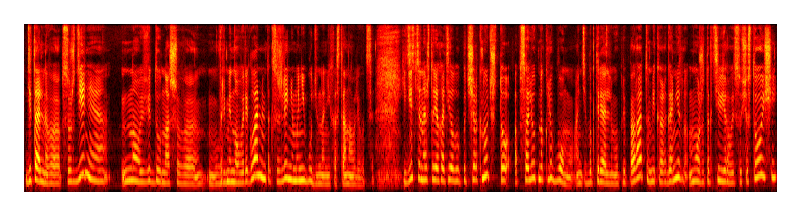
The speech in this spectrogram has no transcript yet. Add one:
детального обсуждения, но ввиду нашего временного регламента, к сожалению, мы не будем на них останавливаться. Единственное, что я хотела бы подчеркнуть, что абсолютно к любому антибактериальному препарату микроорганизм может активировать существующий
